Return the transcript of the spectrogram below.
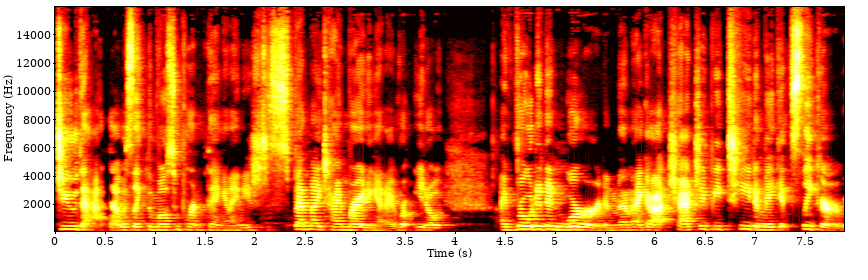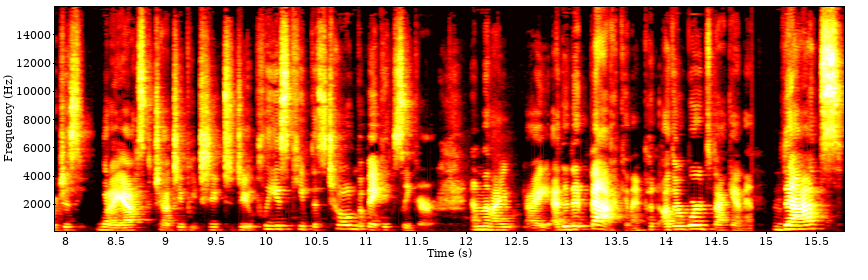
do that. That was like the most important thing. And I needed to spend my time writing it. I wrote, you know, I wrote it in Word and then I got ChatGPT to make it sleeker, which is what I asked ChatGPT to do. Please keep this tone, but make it sleeker. And then I, I edited it back and I put other words back in. That's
